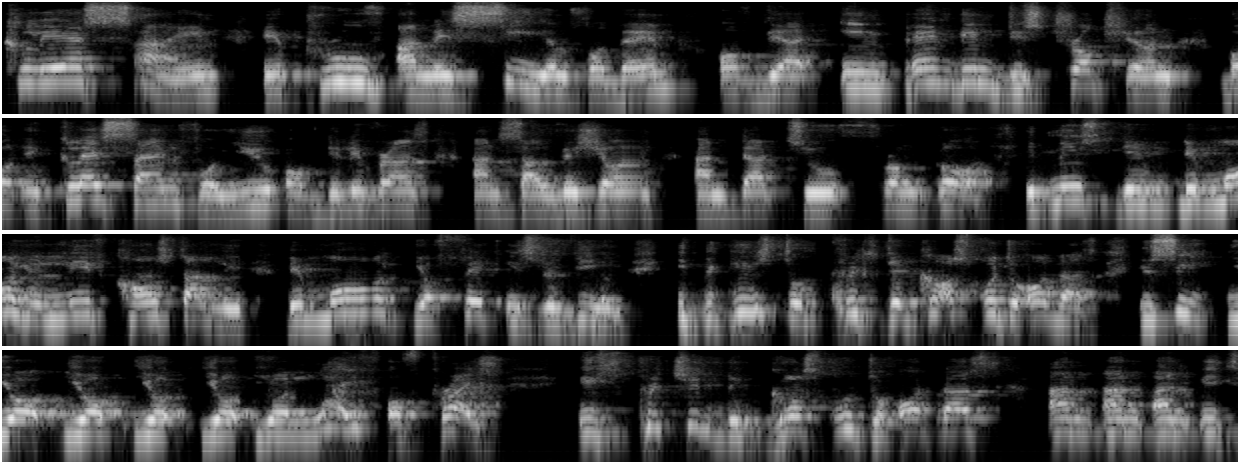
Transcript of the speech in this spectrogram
clear sign, a proof, and a seal for them of their impending destruction, but a clear sign for you of deliverance and salvation, and that too from God. It means the, the more you live constantly, the more your faith is revealed. It begins to preach the gospel to others. You see, your your your your, your life of Christ is preaching the gospel to others and and and it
